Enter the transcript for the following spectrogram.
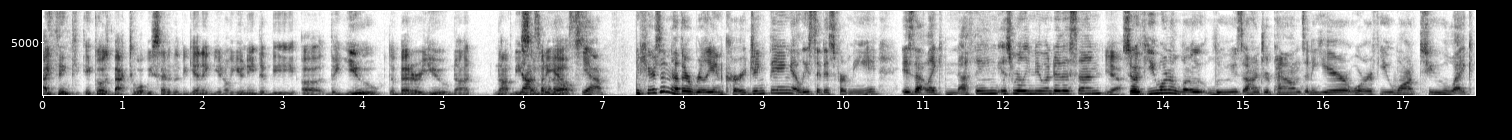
I think it goes back to what we said in the beginning. You know, you need to be uh, the you, the better you, not not be not somebody someone else. Yeah. And here's another really encouraging thing, at least it is for me, is that like nothing is really new under the sun. Yeah. So if you want to lo- lose 100 pounds in a year, or if you want to like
